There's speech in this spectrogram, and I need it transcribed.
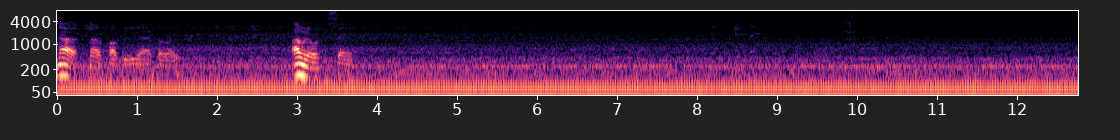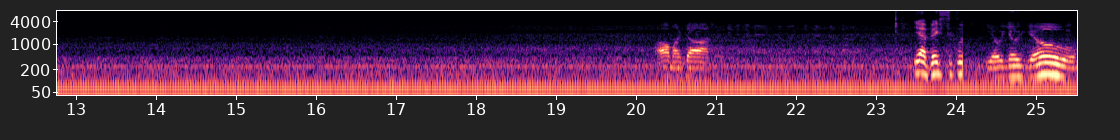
not not a popular guy, but like I don't know what to say. Oh my god. Yeah, basically. Yo, yo, yo.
